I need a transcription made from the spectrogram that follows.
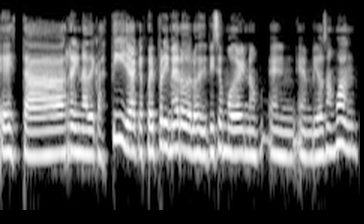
está Reina de Castilla, que fue el primero de los edificios modernos en, en Viejo San Juan,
